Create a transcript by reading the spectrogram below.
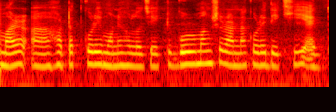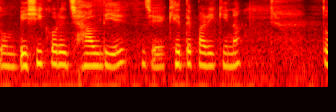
আমার হঠাৎ করে মনে হলো যে একটু গরুর মাংস রান্না করে দেখি, একদম বেশি করে ঝাল দিয়ে যে খেতে পারি কি না তো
